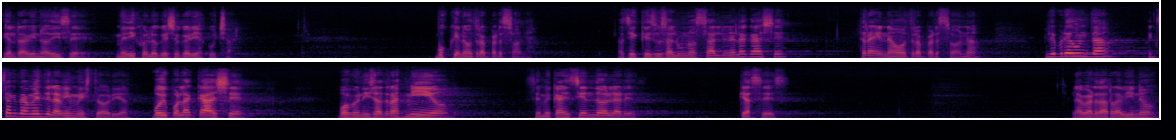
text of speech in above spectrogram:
y el rabino dice, me dijo lo que yo quería escuchar. Busquen a otra persona. Así es que sus alumnos salen a la calle, traen a otra persona y le pregunta exactamente la misma historia. Voy por la calle, vos venís atrás mío, se me caen 100 dólares, ¿qué haces? La verdad, rabino,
